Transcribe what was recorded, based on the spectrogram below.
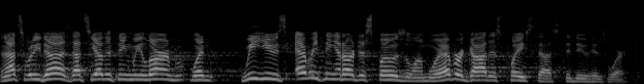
And that's what he does. That's the other thing we learn when we use everything at our disposal and wherever God has placed us to do his work.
